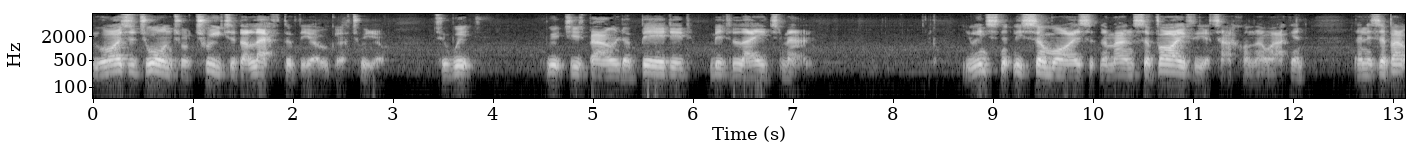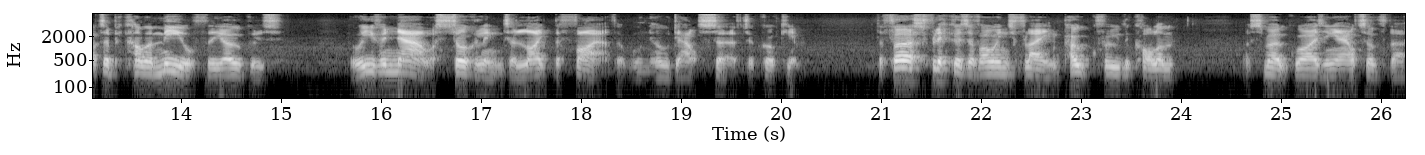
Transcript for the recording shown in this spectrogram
Your eyes are drawn to a tree to the left of the ogre trio, to which, which is bound a bearded, middle-aged man. You instantly surmise that the man survived the attack on the wagon and is about to become a meal for the ogres, who even now are struggling to light the fire that will no doubt serve to cook him. The first flickers of orange flame poke through the column of smoke rising out of the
